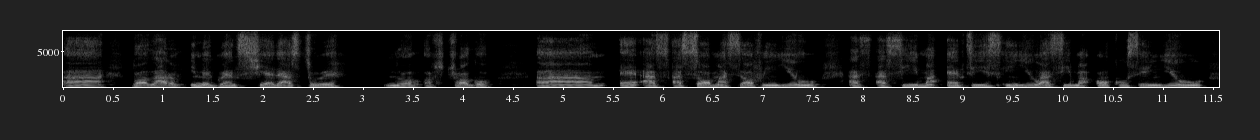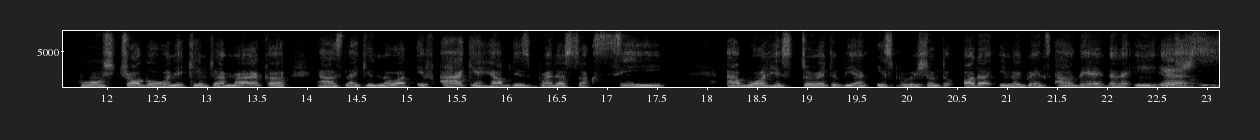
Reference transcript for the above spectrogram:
Uh, but a lot of immigrants share that story, you know, of struggle um, and I, I saw myself in you. I, I see my aunties in you. I see my uncles in you who struggle when they came to America. I was like, you know what? If I can help this brother succeed, I want his story to be an inspiration to other immigrants out there that are in yes. history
